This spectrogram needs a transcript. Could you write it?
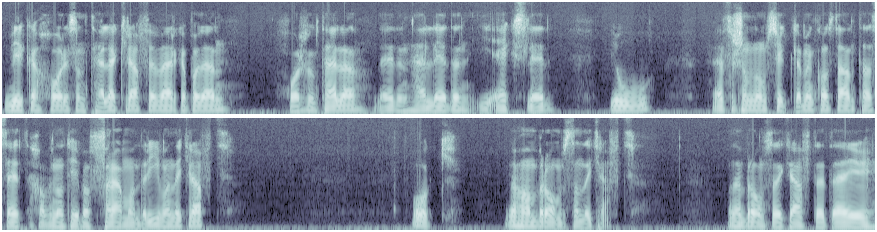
Vilka horisontella krafter verkar på den? Horisontella, det är den här leden i X-led. Jo, Eftersom de cyklar med konstant hastighet har vi någon typ av framåtdrivande kraft. Och vi har en bromsande kraft. Och den bromsande kraften är ju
